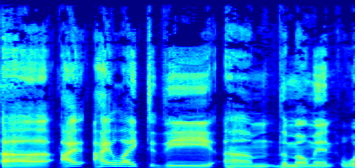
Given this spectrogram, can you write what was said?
Uh, I I liked the um the moment where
